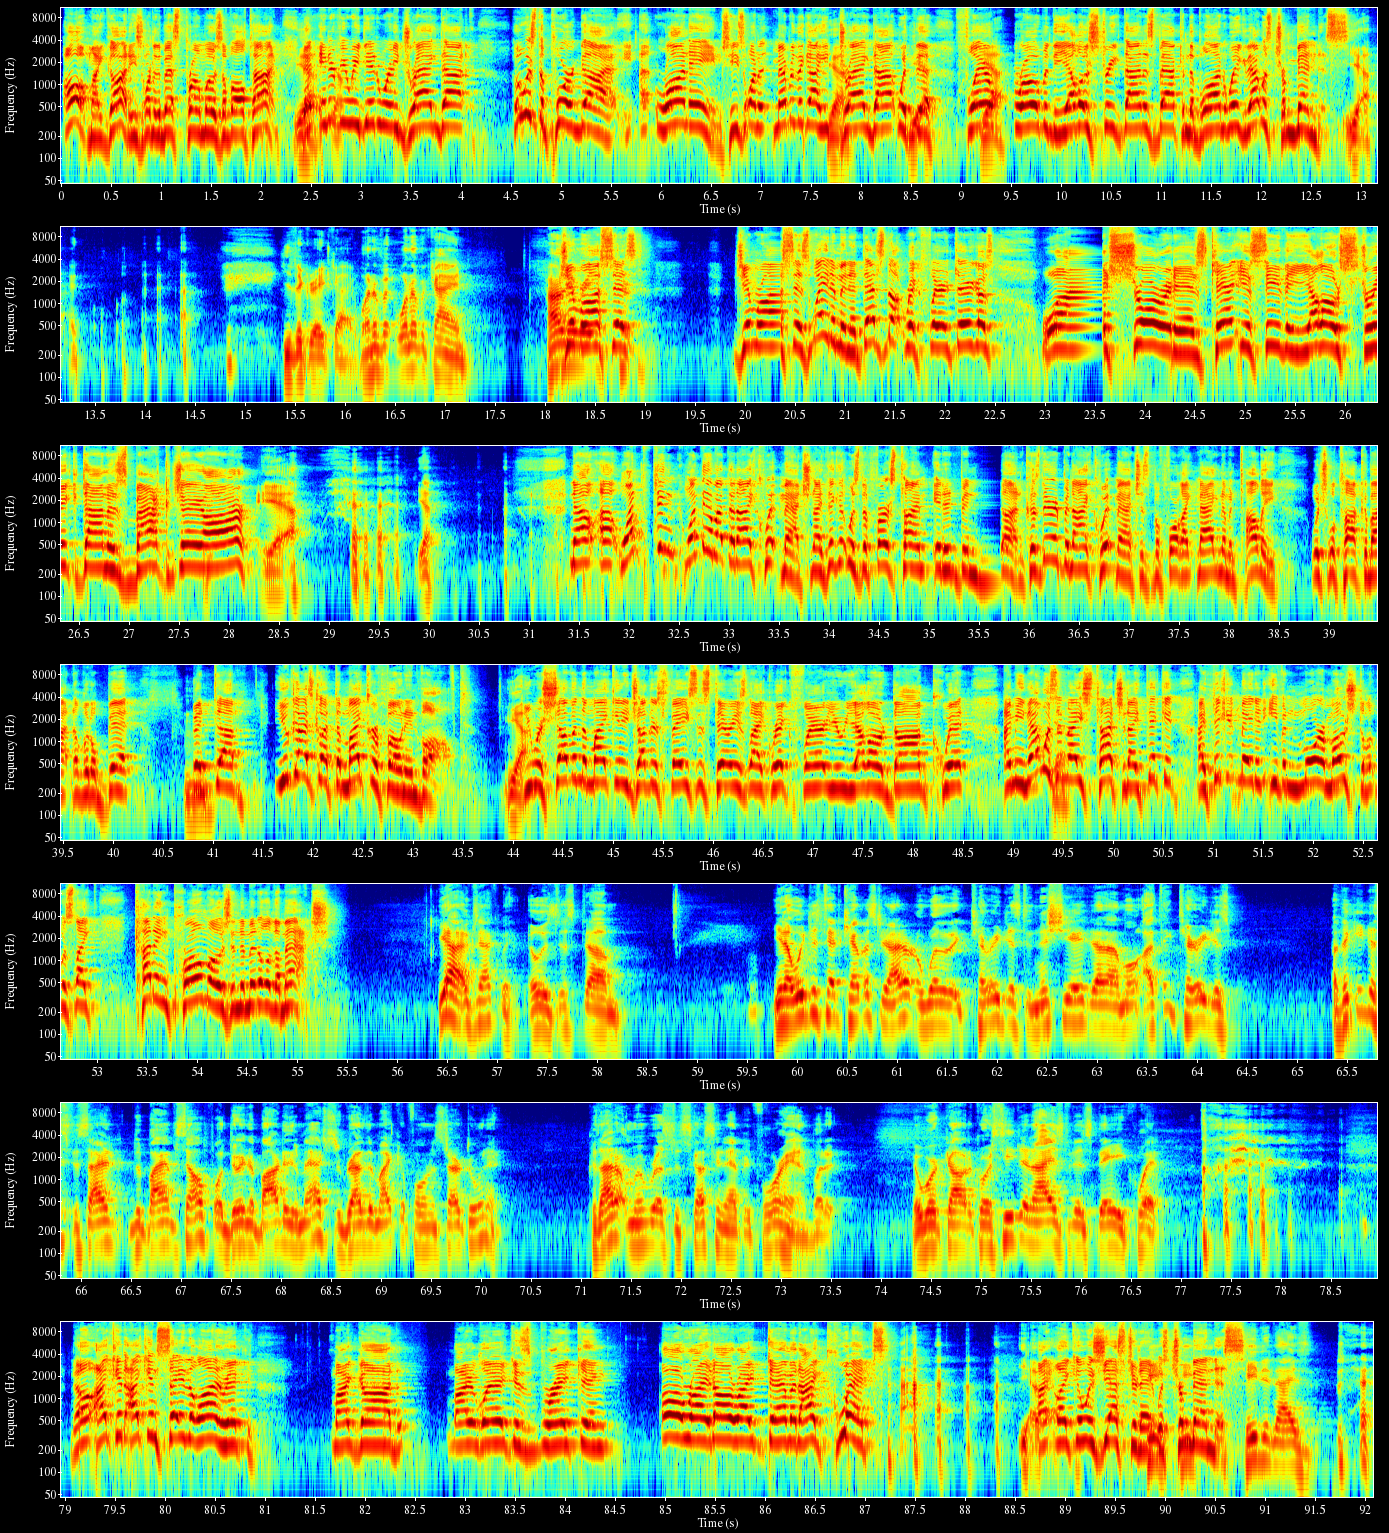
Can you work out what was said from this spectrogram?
Oh my God, he's one of the best promos of all time. Yeah, that interview yeah. we did where he dragged out. Who was the poor guy? Uh, Ron Ames. He's one. Of, remember the guy he Yeah. dragged out with Yeah. the Flair Yeah. robe and the yellow streak down his back and the blonde wig? That was tremendous. Yeah. He's a great guy. One of a, one of a kind. Hardly Jim Ross says. Jim Ross says, "Wait a minute, that's not Ric Flair." And Terry goes, "Why, sure it is. Can't you see the yellow streak down his back, Jr.?" Yeah. yeah. Now, uh, one thing, one thing about that I Quit match, and I think it was the first time it had been done, because there had been I Quit matches before, like Magnum and Tully, which we'll talk about in a little bit. But uh, you guys got the microphone involved. Yeah. You were shoving the mic in each other's faces. Terry's like, "Ric Flair, you yellow dog, quit." I mean, that was a nice touch, and I think it, I think it made it even more emotional. It was like cutting promos in the middle of the match. Yeah, exactly. It was just, um, you know, we just had chemistry. I don't know whether Terry just initiated that. I think Terry just, I think he just decided to by himself while during the body of the match to grab the microphone and start doing it. Because I don't remember us discussing that beforehand, but it, it worked out. Of course, he denies to this day he quit. No, I can I can say the line, Rick. My God, my leg is breaking. All right, all right, damn it, I quit. Yeah. I, like it was yesterday. It was tremendous. He, denies it.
